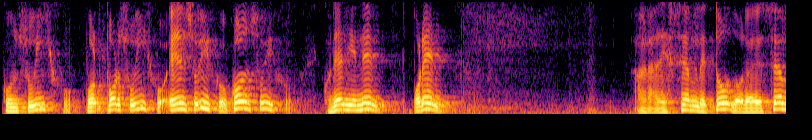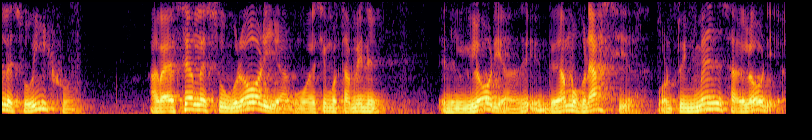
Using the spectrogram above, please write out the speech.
Con su Hijo, por, su Hijo, en su Hijo, con su Hijo, con Él y en Él, por Él. Agradecerle todo, agradecerle su Hijo, agradecerle su gloria, como decimos también en, el Gloria. Te damos gracias por tu inmensa gloria.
